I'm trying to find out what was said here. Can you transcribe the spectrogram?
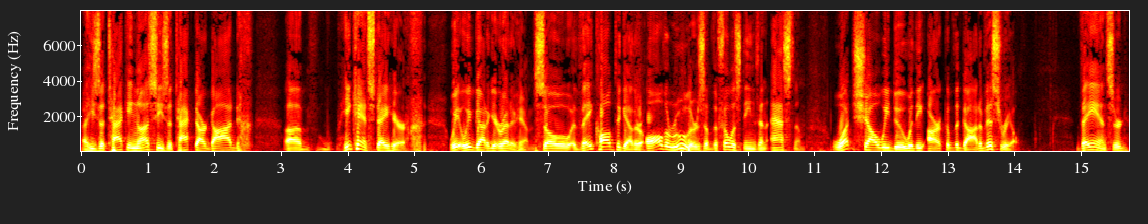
Uh, he's attacking us, he's attacked our God. uh, he can't stay here. we, we've got to get rid of him. So they called together all the rulers of the Philistines and asked them, What shall we do with the ark of the God of Israel? They answered,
